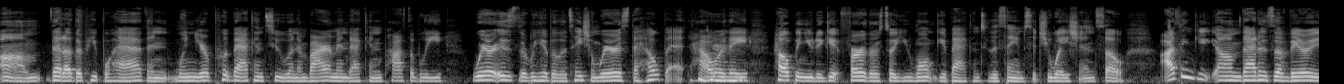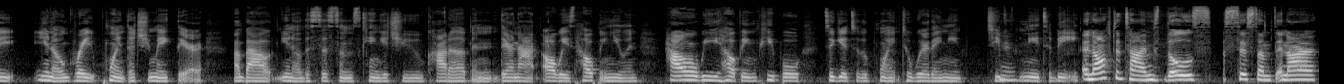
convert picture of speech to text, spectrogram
Um, that other people have, and when you're put back into an environment that can possibly, where is the rehabilitation? Where is the help at? How are they helping you to get further so you won't get back into the same situation? So I think um, that is a very you know great point that you make there about you know the systems can get you caught up and they're not always helping you. And how are we helping people to get to the point to where they need to need to be? And oftentimes those systems in our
